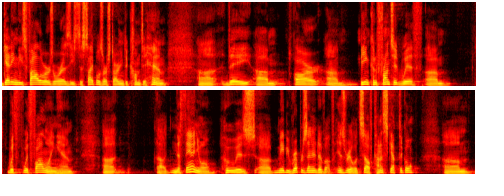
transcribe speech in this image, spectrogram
getting these followers, or as these disciples are starting to come to him, uh, they um, are um, being confronted with, um, with, with following him. Uh, uh Nathaniel, who is uh, maybe representative of Israel itself, kind of skeptical. Um,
